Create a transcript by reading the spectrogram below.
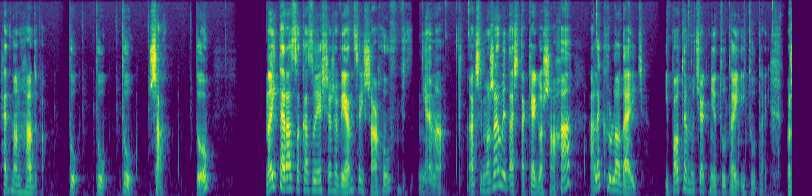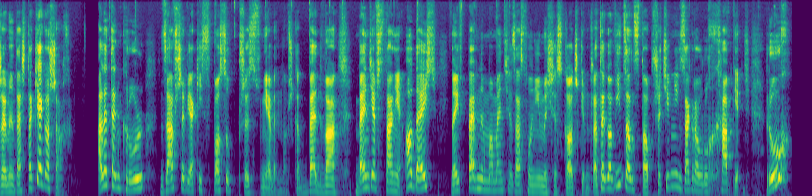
Hetman H2. Tu, tu, tu, szach, tu. No i teraz okazuje się, że więcej szachów nie ma. Znaczy, możemy dać takiego szacha, ale król odejdzie. i potem ucieknie tutaj i tutaj. Możemy dać takiego szacha. Ale ten król zawsze w jakiś sposób przez, nie wiem, na przykład B2 będzie w stanie odejść, no i w pewnym momencie zasłonimy się skoczkiem. Dlatego widząc to, przeciwnik zagrał ruch H5. Ruch,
